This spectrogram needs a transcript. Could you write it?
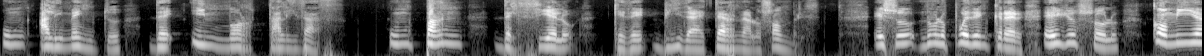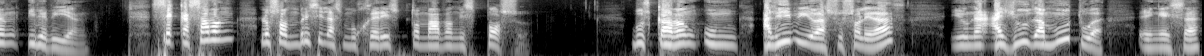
un alimento de inmortalidad, un pan del cielo que dé vida eterna a los hombres. Eso no lo pueden creer. Ellos solo comían y bebían. Se casaban los hombres y las mujeres tomaban esposo. Buscaban un alivio a su soledad y una ayuda mutua en esa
